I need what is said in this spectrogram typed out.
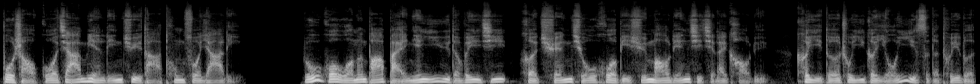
不少国家面临巨大通缩压力。如果我们把百年一遇的危机和全球货币寻锚联系起来考虑，可以得出一个有意思的推论：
